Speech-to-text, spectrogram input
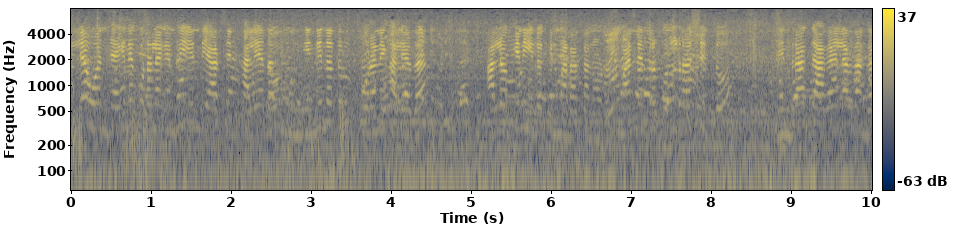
ಇಲ್ಲೇ ಒಂದ್ ಜಾಗನೇ ಕೊಡಲಾಗೇನ್ರಿ, ಹಿಂದ್ ಎರಡ್ ಸೀಟ್ ಖಾಲಿ ಅದಾವ. ಹಿಂದಿನ ಹತ್ರ ಪೂರಾನೇ ಖಾಲಿ ಅದ. ಅಲ್ಲೋಕಿನ ಇಲ್ಲೋಕಿನ ಮಾಡತ್ತ ನೋಡ್ರಿ. ಮೊನ್ನೆ ಹತ್ರ ಫುಲ್ ರಶ್ ಇತ್ತು. ನಿಂದ್ರಾಗ ಜಾಗ ಇಲ್ಲಾರ್ದಂಗ.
